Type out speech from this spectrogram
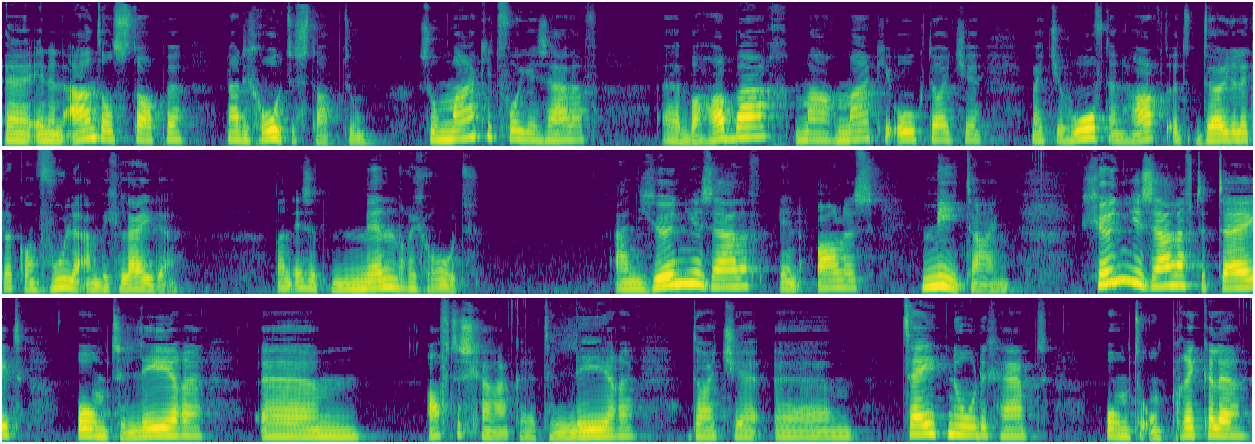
uh, in een aantal stappen naar de grote stap toe. Zo maak je het voor jezelf uh, behapbaar, maar maak je ook dat je met je hoofd en hart het duidelijker kan voelen en begeleiden. Dan is het minder groot. En gun jezelf in alles me-time. Gun jezelf de tijd om te leren um, af te schakelen, te leren dat je um, tijd nodig hebt om te ontprikkelen,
